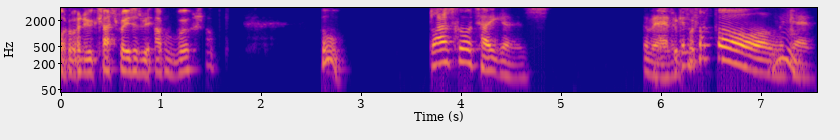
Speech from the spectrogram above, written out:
of our new catchphrases we haven't workshopped. Oh, Glasgow Tigers. American American football Hmm. again.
